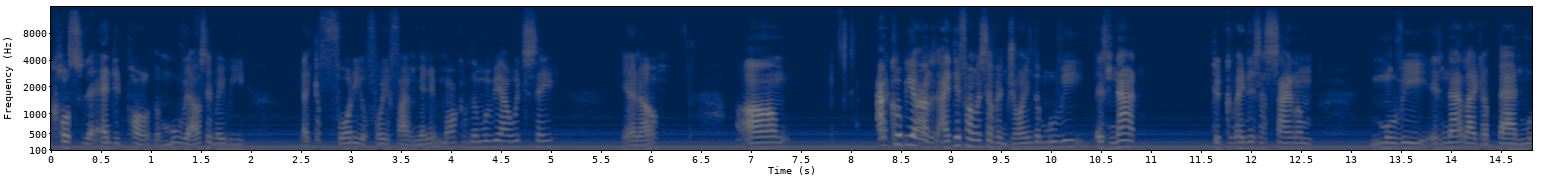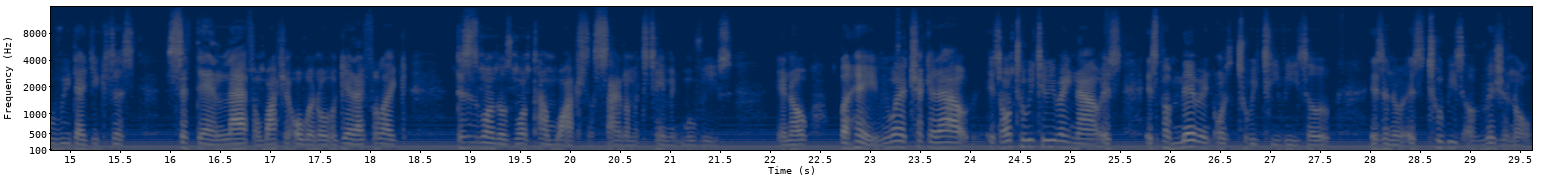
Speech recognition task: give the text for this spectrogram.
close to the ended part of the movie. I would say maybe like the 40 or 45 minute mark of the movie. I would say, you know. Um, I could be honest. I did find myself enjoying the movie. It's not the greatest Asylum movie. It's not like a bad movie that you can just sit there and laugh and watch it over and over again. I feel like this is one of those one-time watch Asylum entertainment movies you know. But hey, if you want to check it out, it's on Tubi TV right now. It's it's premiering on Tubi TV, so it's an, it's Tubi's original.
